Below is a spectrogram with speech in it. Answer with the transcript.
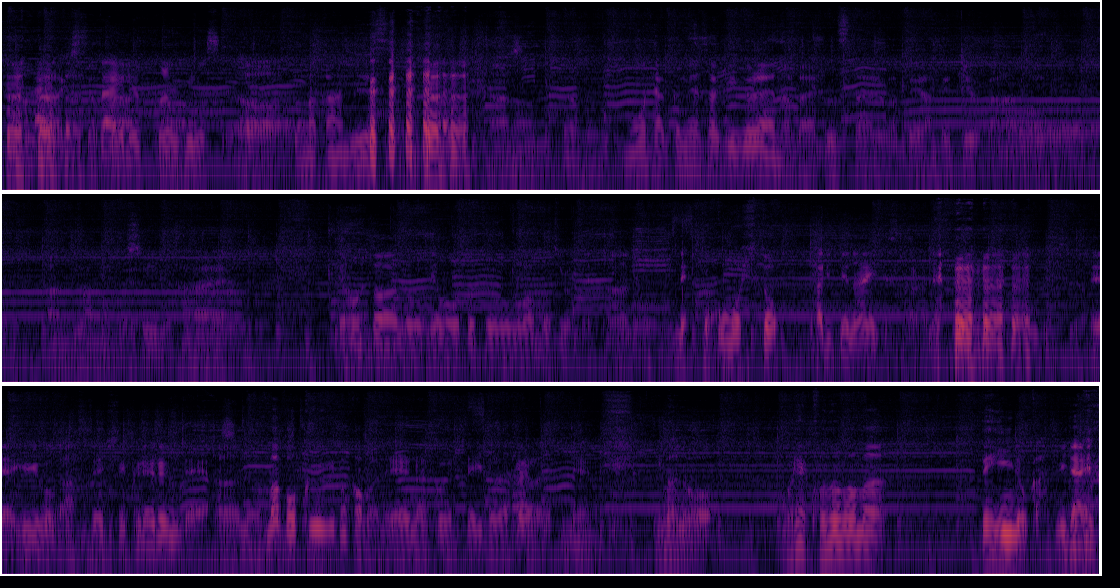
スタイルプロデュース。そんな感じですよ、ね、あの多分もう100年先ぐらいのライフスタイルが提案できるかなっていう感じなので。欲しいですね。はいで本当はあの山本町はもちろんねあのねどこも人足りてないですからね、えー、が斡旋してくれるんであの、まあ、僕とかまで連絡をしていただければですね、今の俺このままでいいのかみたいな、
